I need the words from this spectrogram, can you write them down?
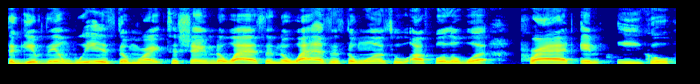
To give them wisdom, right? To shame the wise. And the wise is the ones who are full of what? Pride and ego.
